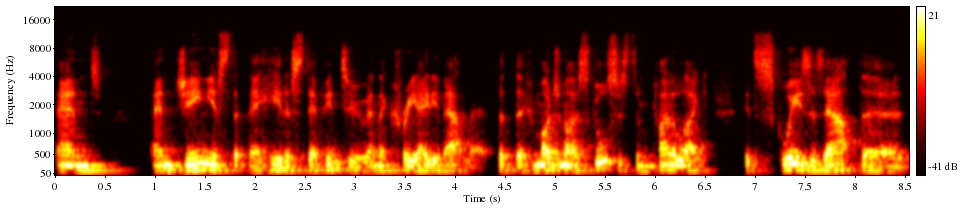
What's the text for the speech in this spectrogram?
And and genius that they're here to step into and the creative outlet but the homogenized school system kind of like it squeezes out the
